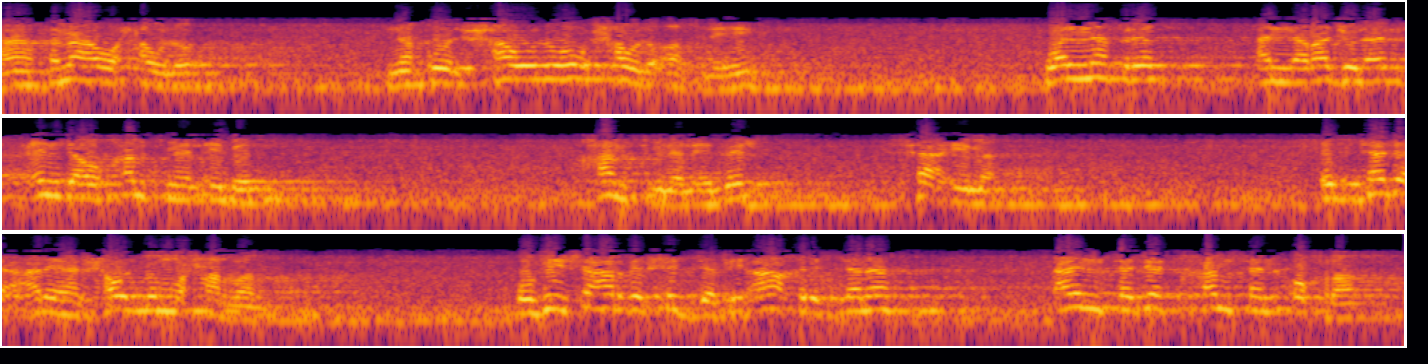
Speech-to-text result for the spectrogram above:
ها فما هو حوله؟ نقول حوله حول أصله. ولنفرض أن رجلا عنده خمس من الإبل خمس من الإبل سائمة. ابتدأ عليها الحول من محرم. وفي شهر ذي الحجة في آخر السنة أنتجت خمسا أخرى.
